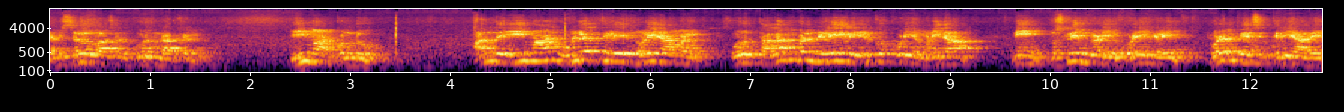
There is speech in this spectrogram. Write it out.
நபி ஸல்லல்லாஹு கூறுகின்றார்கள் ஈமான் கொண்டு. அந்த ஈமான் உள்ளத்திலே நுழையாமல் ஒரு தளம்பல் நிலையில் இருக்கக்கூடிய மனிதா நீ முஸ்லிம்களுடைய குறைகளை புறம் பேசி தெரியாதே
